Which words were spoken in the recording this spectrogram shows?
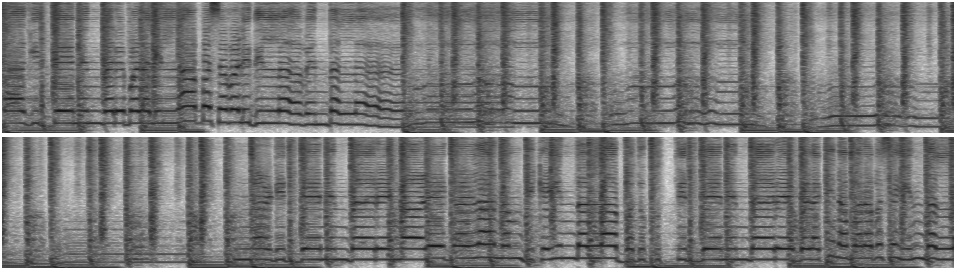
ಸಾಗಿದ್ದೇನೆಂದರೆ ಬಳಲಿಲ್ಲ, ಬಸವಳಿದಿಲ್ಲವೆಂದಲ್ಲ. ನಡಿದ್ದೇನೆಂದರೆ ನಾಳೆಗಳ ನಂಬಿಕೆಯಿಂದಲ್ಲ, ಬದುಕುತ್ತಿದ್ದೇನೆಂದರೆ ಬೆಳಕಿನ ಭರವಸೆಯಿಂದಲ್ಲ.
